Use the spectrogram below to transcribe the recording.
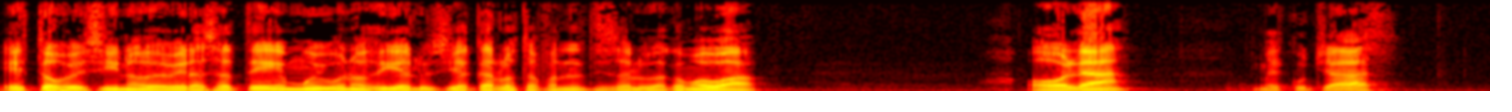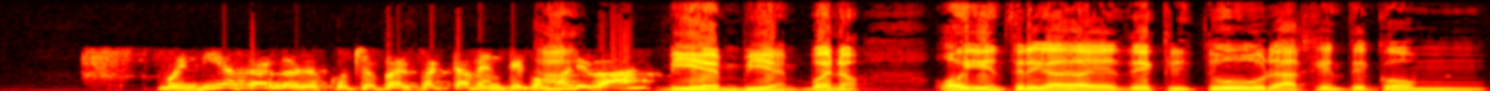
estos vecinos de Verazate. Muy buenos días, Lucía Carlos Tafanel te saluda. ¿Cómo va? Hola, ¿me escuchás? Buen día, Carlos, lo escucho perfectamente. ¿Cómo ah, le va? Bien, bien. Bueno, hoy entrega de, escritura, gente con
